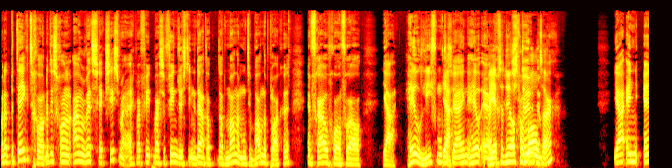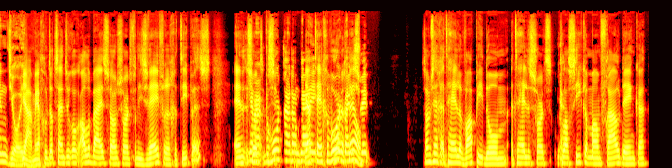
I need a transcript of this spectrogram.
Maar dat betekent gewoon, dat is gewoon een ouderwets seksisme eigenlijk. Waar, waar ze vinden dus inderdaad dat, dat mannen moeten banden plakken. En vrouwen gewoon vooral, ja, heel lief moeten Ja. zijn. Heel erg Maar je hebt het nu over steunen. Walter. Ja, en, en Joy. Ja, maar ja, goed, dat zijn natuurlijk ook allebei zo'n soort van die zweverige types. En Ja, soort, maar behoort daar dan bij... Ja, tegenwoordig hoort bij wel. zou ik zeggen, het hele wappiedom, het hele soort Ja. klassieke man-vrouw denken,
